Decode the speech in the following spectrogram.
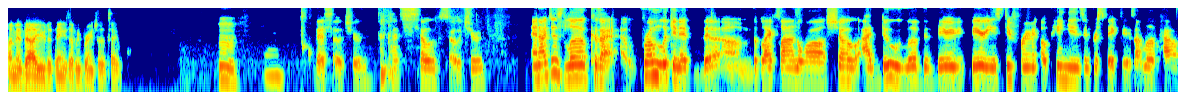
I mean value the things that we bring to the table. Mm. That's so true. That's so so true and I just love because I from looking at the um, the Black Fly on the Wall show, I do love the very various different opinions and perspectives. I love how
